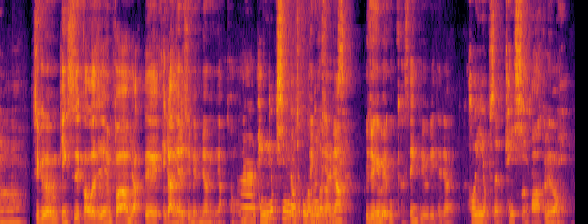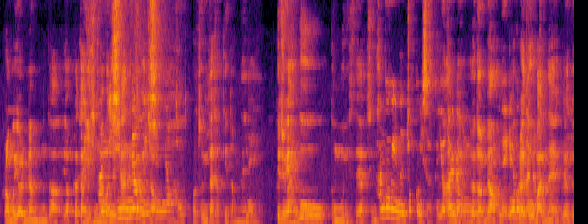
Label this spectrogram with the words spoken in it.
아, 지금 킹스 컬러지 엠팜 약대 1학년이 지금 몇 명이에요? 정원이? 한 160명 조금 넘는 걸로 알고 160명? 있어요. 그 중에 외국 학생 비율이 대략 거의 없어요, KCL. 아 그래요? 네. 그럼 뭐 10명 다 그래도 한 20명은 한 되지 않을까 20명, 그렇죠? 20명 정도. 어, 적다 적긴 적네. 네. 그 중에 한국 동문 있어요? 친구? 한국인은 조금 있어요. 8명. 아, 8명? 네, 어, 일곱, 그래도 여덟 명 많네. 그래도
